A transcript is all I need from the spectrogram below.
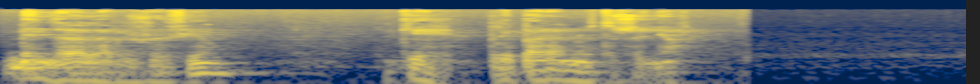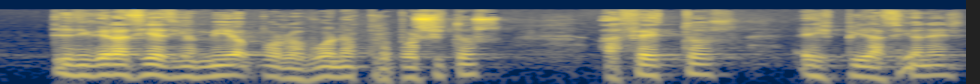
vendrá la resurrección, que prepara nuestro Señor. Te doy gracias, Dios mío, por los buenos propósitos, afectos e inspiraciones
